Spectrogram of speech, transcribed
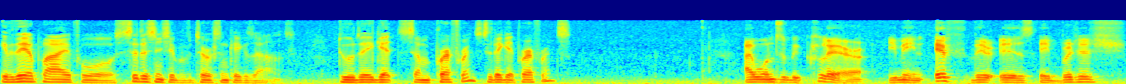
if they apply for citizenship of the Turks and Caicos Islands, do they get some preference? Do they get preference? I want to be clear. You mean if there is a British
